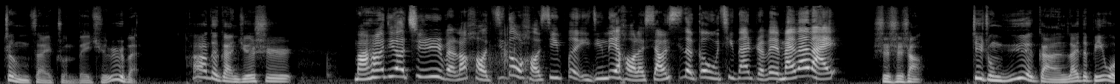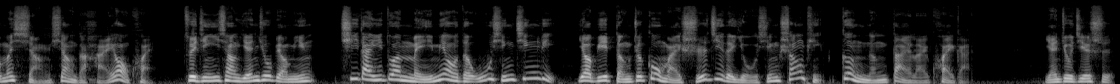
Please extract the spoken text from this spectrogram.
正在准备去日本，他的感觉是。马上就要去日本了，好激动，好兴奋，已经列好了详细的购物清单，准备买买买。事实上，这种愉悦感来得比我们想象的还要快。最近一项研究表明，期待一段美妙的无形经历，要比等着购买实际的有形商品更能带来快感。研究揭示，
